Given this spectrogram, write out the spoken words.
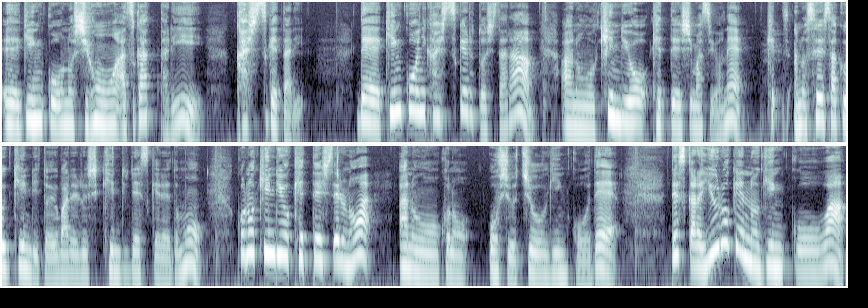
えー、銀行の資本を預かったり貸し付けたり。で銀行に貸し付けるとしたらあの金利を決定しますよね。あの政策金利と呼ばれる金利ですけれどもこの金利を決定しているのはあのこの欧州中央銀行で。ですからユーロ圏の銀行は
